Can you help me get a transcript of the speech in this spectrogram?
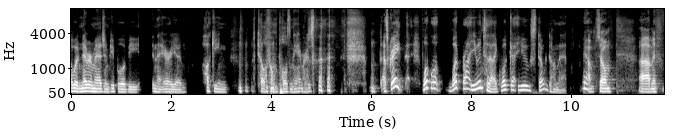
I would never imagine people would be in that area hucking telephone poles and hammers. Mm. that's great. What, what what brought you into that? Like what got you stoked on that? Yeah so um, if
